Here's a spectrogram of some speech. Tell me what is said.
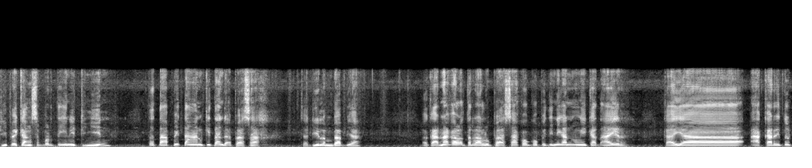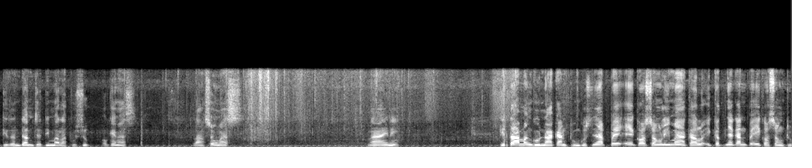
dipegang seperti ini dingin tetapi tangan kita enggak basah jadi lembab ya. Eh, karena kalau terlalu basah kokopit ini kan mengikat air. Kayak akar itu direndam jadi malah busuk. Oke mas? Langsung mas. Nah ini. Kita menggunakan bungkusnya PE05 kalau ikatnya kan PE02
